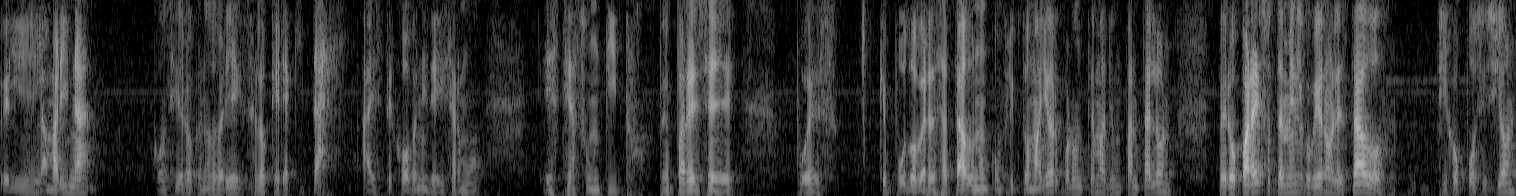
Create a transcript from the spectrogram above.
la Marina considero que no debería, se lo quería quitar a este joven y de ahí se armó este asuntito. Me parece pues que pudo haber desatado en un conflicto mayor por un tema de un pantalón. Pero para eso también el gobierno del Estado fijó posición,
